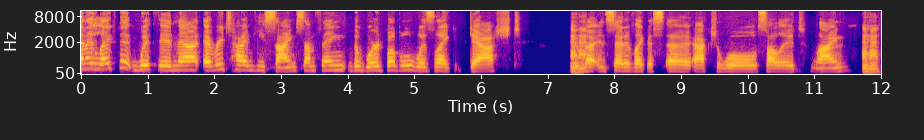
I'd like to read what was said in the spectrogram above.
and I like that within that, every time he signed something, the word bubble was like dashed it- Mhm. uh, instead of like a uh, actual solid line. Mhm.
